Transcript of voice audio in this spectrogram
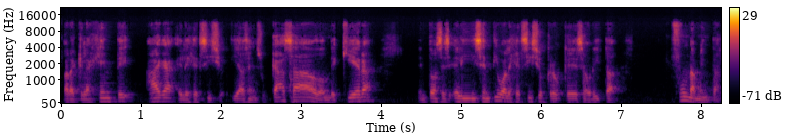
para que la gente haga el ejercicio, ya sea en su casa o donde quiera. Entonces, el incentivo al ejercicio creo que es ahorita fundamental.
